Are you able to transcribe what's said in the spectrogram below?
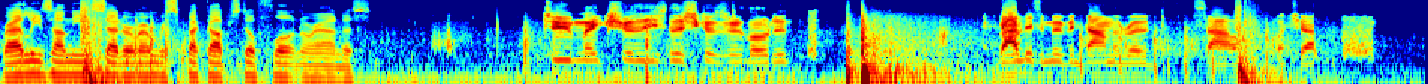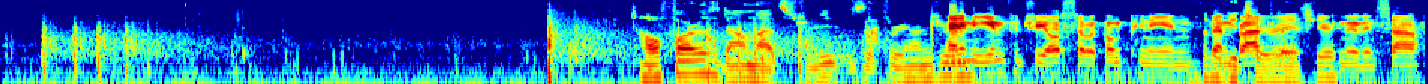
Bradley's on the east side. Remember, spec Op's still floating around us. To make sure these dishkas are loaded. Bradleys are moving down the road south. Watch out. how far is down that street? Is it 300? Enemy infantry also accompanying me them get you Bradleys here. moving south.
